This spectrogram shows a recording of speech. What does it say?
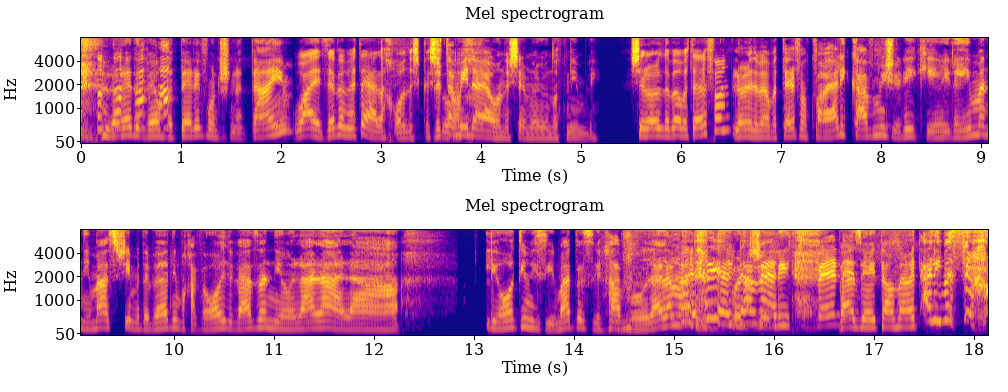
לא לדבר בטלפון שנתיים. וואי, זה באמת היה לך עונש זה קשוח. תמיד היה עונש שהם לא היו נותנים לי. שלא לדבר בטלפון? לא לדבר בטלפון, כבר היה לי קו משלי, כי לאימא נמאס שהיא מדברת עם חברות, ואז אני עולה לה על ה... לראות אם היא סיימה את השיחה, ועולה לה מהטלפון שלי, ואז היא הייתה אומרת, אני בשיחה!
